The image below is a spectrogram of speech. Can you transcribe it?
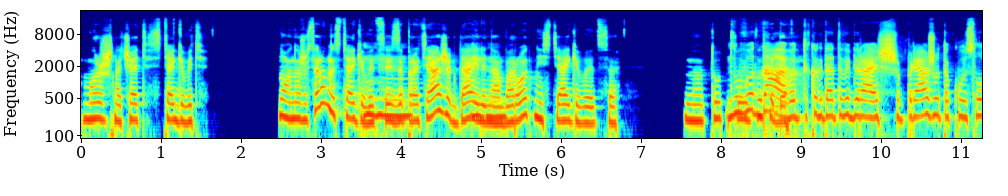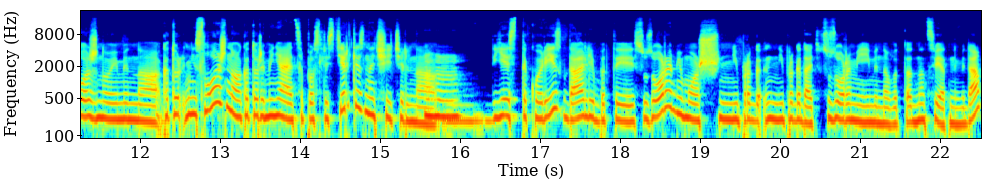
можешь начать стягивать ну, оно же все равно стягивается mm-hmm. из-за протяжек, да, mm-hmm. или наоборот не стягивается. Но тут Ну вот выхода. да, вот когда ты выбираешь пряжу такую сложную именно, которая не сложную, а которая меняется после стирки значительно, Мгм. есть такой риск, да, либо ты с узорами можешь не, прога- не прогадать, с узорами именно вот одноцветными, да,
